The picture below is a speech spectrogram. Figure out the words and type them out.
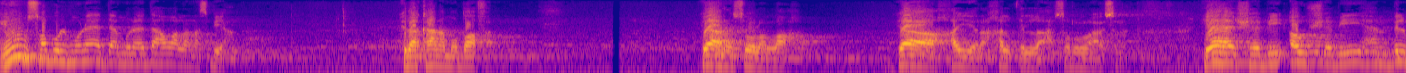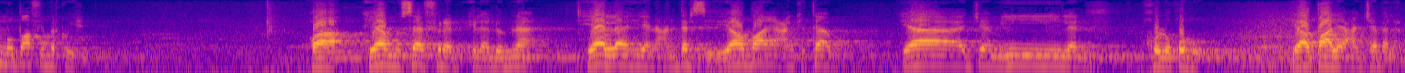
Yunصab اlmunaada munaadaha waa la nasbiya ida kaana mudaafan ya rasuul اllah ya khayra khalq اllah salى اllah alay slam aw shabiihan bilmudaafi markuu yahay waa ya musaafira ilى lubnaan ya laahiyan can darsi ya daa'ican kitaabu ya jamiila khulquhu ya طaalican jabala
